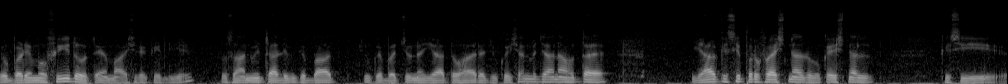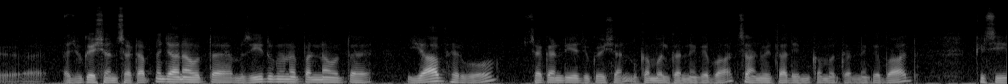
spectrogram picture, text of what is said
जो बड़े मुफीद होते हैं माशरे के लिए तो सानवी तालीम के बाद चूँकि बच्चों ने या तो हायर एजुकेशन में जाना होता है या किसी प्रोफेशनल वोकेशनल किसी एजुकेशन सेटअप में जाना होता है मज़ीद उन्होंने पढ़ना होता है या फिर वो सेकेंडरी एजुकेशन मुकम्मल करने के बाद, सानवी तालीम मुकम्मल करने के बाद किसी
